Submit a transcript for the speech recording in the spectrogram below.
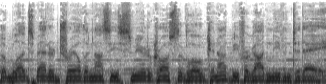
The blood spattered trail the Nazis smeared across the globe cannot be forgotten even today.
